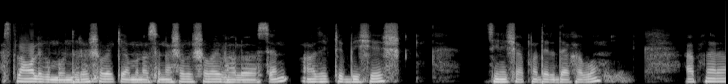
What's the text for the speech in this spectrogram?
আসসালামু আলাইকুম বন্ধুরা, সবাই কেমন আছেন? আশা করি সবাই ভালো আছেন। আজ একটি বিশেষ জিনিস আপনাদের দেখাবো। আপনারা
